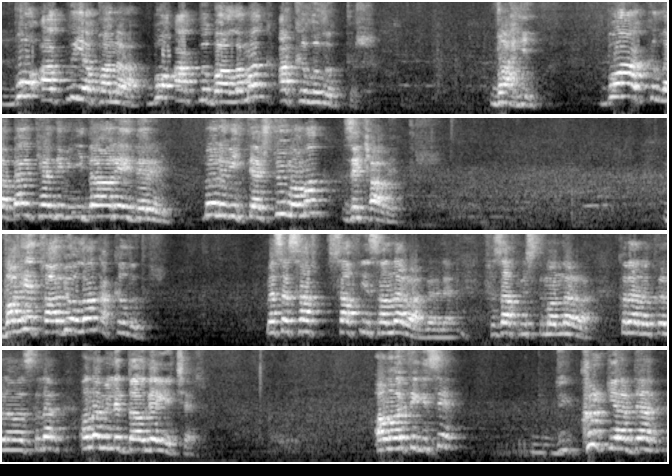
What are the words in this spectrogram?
bu aklı yapana bu aklı bağlamak akıllılıktır. Vahiy. Bu akılla ben kendimi idare ederim. Böyle bir ihtiyaç duymamak zekavettir. Vahye tabi olan akıllıdır. Mesela saf, saf insanlar var böyle. Saf Müslümanlar var. Kur'an okur namaz kılar. Ona millet dalga geçer. Ama ötekisi 40 yerden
